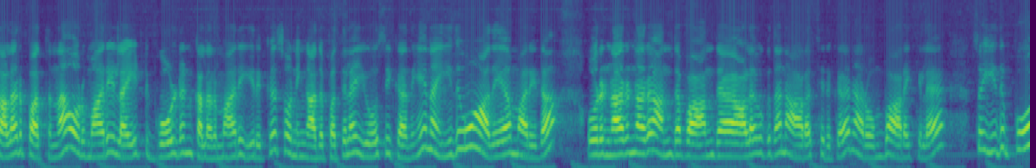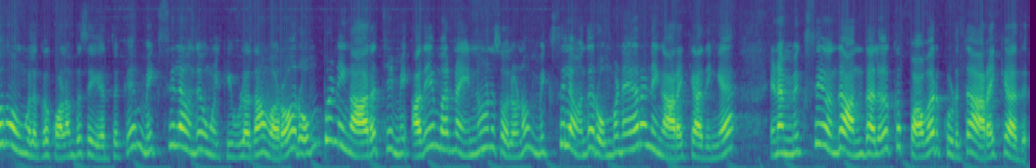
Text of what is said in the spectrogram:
கலர் பார்த்தோன்னா ஒரு மாதிரி லைட் கோல்டன் கலர் மாதிரி இருக்குது ஸோ நீங்கள் அதை பற்றிலாம் யோசிக்காதீங்க. நான் இதுவும் அதே மாதிரி தான் ஒரு நறு நறு அந்த ப- அந்த அளவுக்கு தான் நான் அரைச்சிருக்கிறேன். நான் ரொம்ப அரைக்கல. ஸோ இது போதும் உங்களுக்கு குழம்பு செய்யறதுக்கு. மிக்சியில் வந்து உங்களுக்கு இவ்வளோ தான் வரும். ரொம்ப நீங்கள் அரைச்சி மி அதே மாதிரி நான் இன்னொன்று சொல்லணும். மிக்சியில் வந்து ரொம்ப நேரம் நீங்கள் அரைக்காதீங்க. ஏன்னா மிக்ஸி வந்து அந்த அளவுக்கு பவர் கொடுத்து அரைக்காது.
